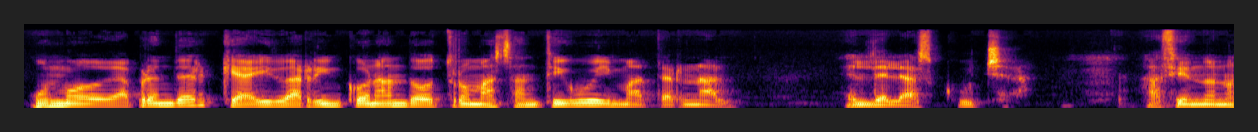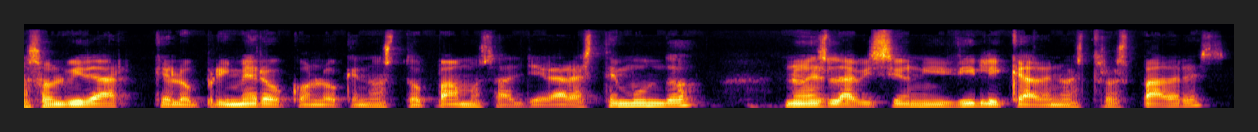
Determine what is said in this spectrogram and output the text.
Un modo de aprender que ha ido arrinconando otro más antiguo y maternal, el de la escucha, haciéndonos olvidar que lo primero con lo que nos topamos al llegar a este mundo no es la visión idílica de nuestros padres,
